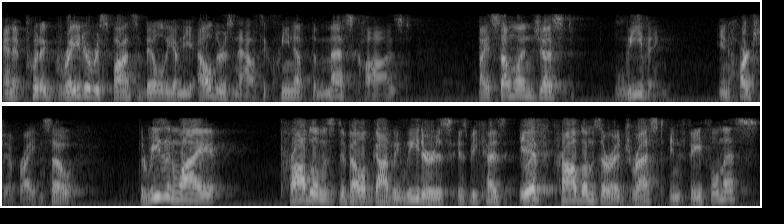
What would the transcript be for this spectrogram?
And it put a greater responsibility on the elders now to clean up the mess caused by someone just leaving in hardship, right? And so the reason why problems develop godly leaders is because if problems are addressed in faithfulness,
